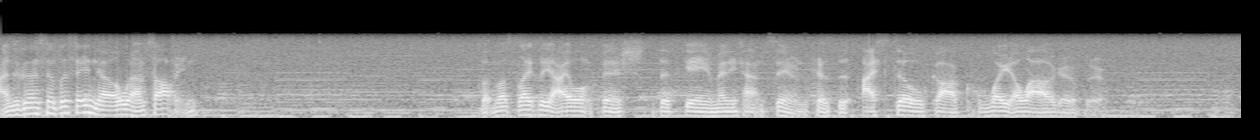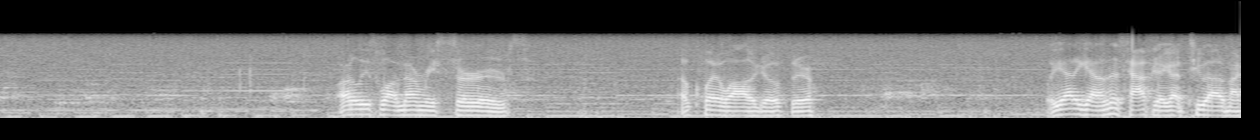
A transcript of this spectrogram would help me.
I'm just gonna simply say no when I'm stopping. But most likely I won't finish this game anytime soon because I still got quite a while to go through. Or at least what memory serves of quite a while to go through. But yet again, I'm just happy I got two out of my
